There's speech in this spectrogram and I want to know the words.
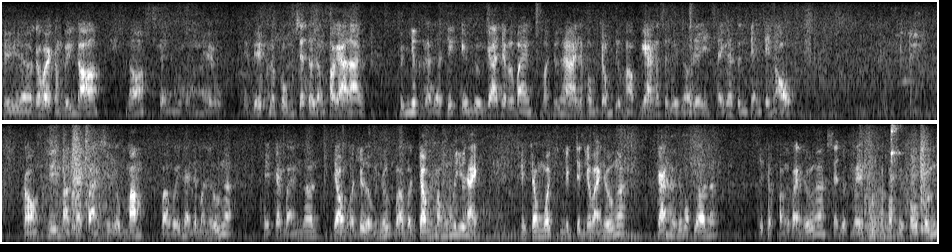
thì ờ, cái que cảm biến đó nó sẽ nhận được tín hiệu thì bếp nó cũng sẽ tự động khóa ga lại. Thứ nhất là để tiết kiệm lượng ga cho các bạn và thứ hai là phòng chống trường hợp ga nó sẽ bị rò rỉ xảy ra tình trạng cháy nổ. Còn khi mà các bạn sử dụng mâm và vỉ này để mà nướng á, thì các bạn nên cho ít cái lượng nước vào bên trong cái mâm phía dưới này. Thì trong quá trình chương trình các bạn nướng á, cái hơi nước bốc lên á, thì thực phẩm các bạn nướng sẽ được mềm và không bị khô cứng.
